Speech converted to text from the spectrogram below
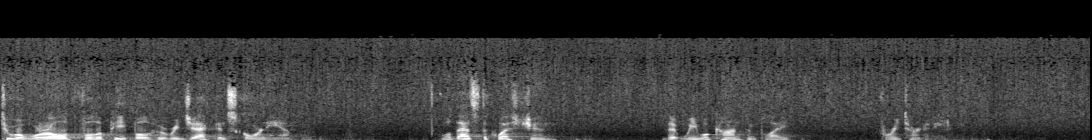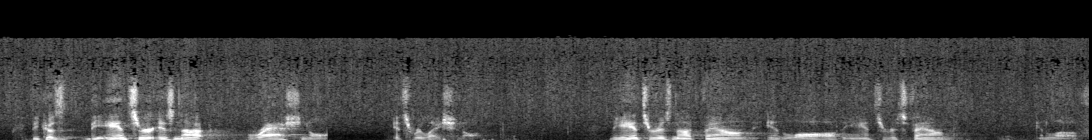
to a world full of people who reject and scorn him? Well, that's the question that we will contemplate for eternity. Because the answer is not rational, it's relational. The answer is not found in law, the answer is found in love.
